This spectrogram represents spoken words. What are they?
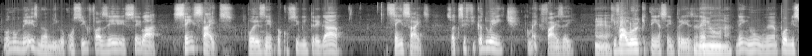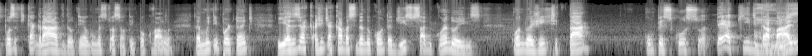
Então no mês, meu amigo, eu consigo fazer, sei lá, 100 sites, por exemplo, eu consigo entregar 100 sites. Só que você fica doente. Como é que faz aí? É, Que valor que tem essa empresa, né? nenhum, né? Nenhum, né? Pô, minha esposa fica grávida ou tem alguma situação, tem pouco valor. Então é muito importante. E às vezes a, a gente acaba se dando conta disso, sabe quando, Ives? Quando a gente tá com o pescoço até aqui de É. trabalho.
